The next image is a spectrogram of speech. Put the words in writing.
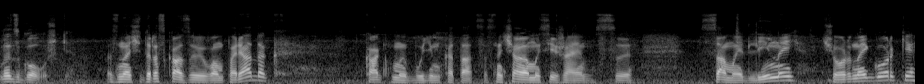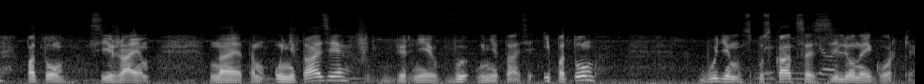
let's go, ушки. Значит, рассказываю вам порядок, как мы будем кататься. Сначала мы съезжаем с самой длинной черной горки, потом съезжаем на этом унитазе, вернее в унитазе, и потом будем спускаться с зеленой горки.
